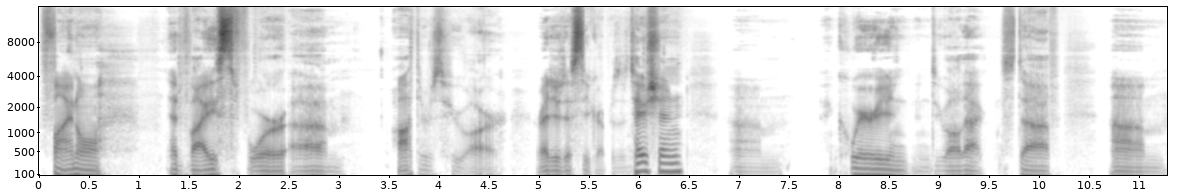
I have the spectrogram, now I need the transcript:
final advice for um, authors who are ready to seek representation um, and query and, and, do all that stuff, um,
